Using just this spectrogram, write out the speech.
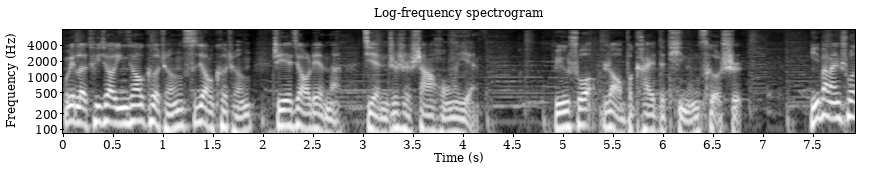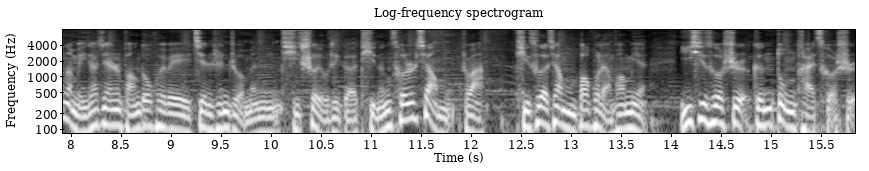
为了推销营销课程、私教课程，这些教练呢简直是杀红了眼。比如说绕不开的体能测试。一般来说呢，每家健身房都会为健身者们提设有这个体能测试项目，是吧？体测的项目包括两方面：仪器测试跟动态测试。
